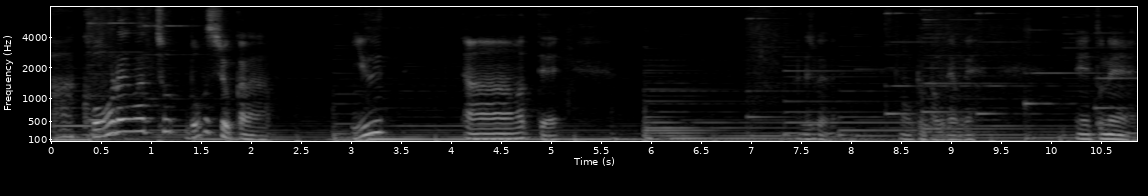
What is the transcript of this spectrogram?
あこれはちょっとどうしようかな。言うあー待って。大丈夫だね。えっ、ー、とね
